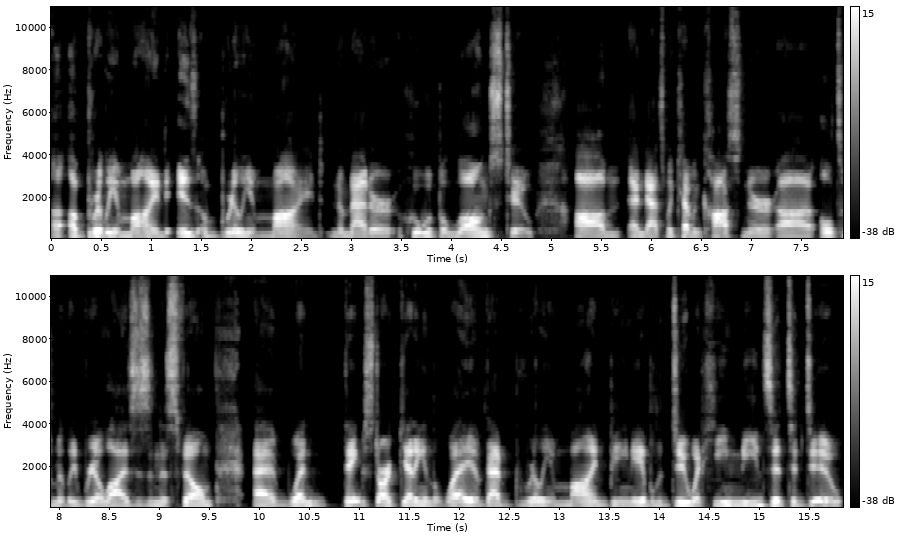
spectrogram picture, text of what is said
a, a brilliant mind is a brilliant mind, no matter who it belongs to. Um, and that's what Kevin Costner uh, ultimately realizes in this film. And when things start getting in the way of that brilliant mind being able to do what he needs it to do,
